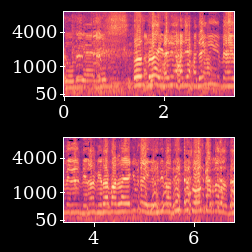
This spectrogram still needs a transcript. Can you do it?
ਜੋ ਵੀ ਹੈ ਇਹ ਉਹ ਵਧਾਈ ਦੇ ਹਜੇ ਹਜੇ ਨਹੀਂ ਮੈਂ ਮੇਰੇ ਮੇਰਾ ਮੇਰਾ ਬਣਦਾ ਹੈ ਕਿ ਵਧਾਈ ਦੇਣੀ ਦੀ ਬੰਦੀ। ਅਫਸੋਸ ਕਰਨਾ ਬੰਦਾ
